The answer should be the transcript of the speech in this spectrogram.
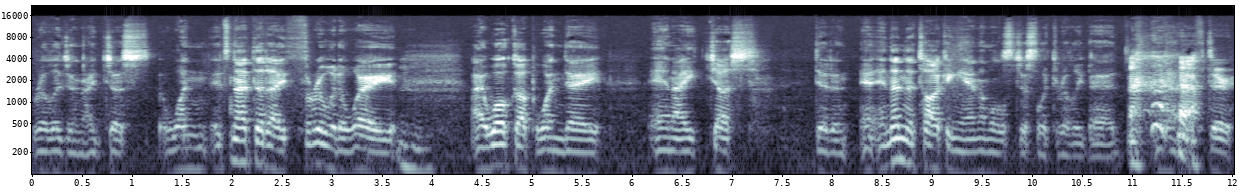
religion. I just one. It's not that I threw it away. Mhm. I woke up one day and I just didn't. And, and then the talking animals just looked really bad after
